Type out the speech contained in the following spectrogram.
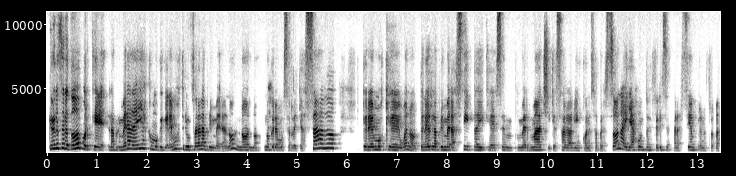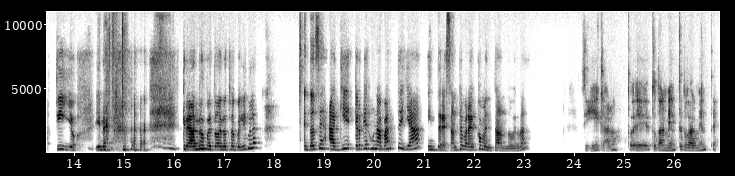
Creo que sobre todo porque la primera de ellas es como que queremos triunfar a la primera, ¿no? No, no, no queremos ser rechazados, queremos que, bueno, tener la primera cita y que ese primer match y que salga bien con esa persona y ya juntos y felices para siempre en nuestro castillo y nuestra... creando pues toda nuestra película. Entonces aquí creo que es una parte ya interesante para ir comentando, ¿verdad? Sí, claro, eh, totalmente, totalmente.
